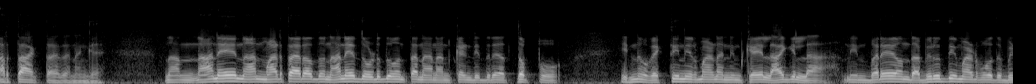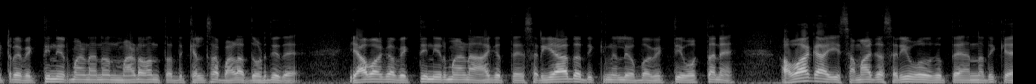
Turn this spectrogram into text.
ಅರ್ಥ ಆಗ್ತಾ ಇದೆ ನನಗೆ ನಾನು, ನಾನೇ, ನಾನು ಮಾಡ್ತಾ ಇರೋದು ನಾನೇ ದೊಡ್ಡದು ಅಂತ ನಾನು ಅಂದ್ಕೊಂಡಿದ್ರೆ ಅದು ತಪ್ಪು. ಇನ್ನು ವ್ಯಕ್ತಿ ನಿರ್ಮಾಣ ನಿನ್ನ ಕೈಯಲ್ಲಿ ಆಗಿಲ್ಲ. ನೀನು ಬರೇ ಒಂದು ಅಭಿವೃದ್ಧಿ ಮಾಡ್ಬೋದು ಬಿಟ್ಟರೆ ವ್ಯಕ್ತಿ ನಿರ್ಮಾಣನ ಮಾಡೋವಂಥದ್ದು ಕೆಲಸ ಭಾಳ ದೊಡ್ಡದಿದೆ ಯಾವಾಗ ವ್ಯಕ್ತಿ ನಿರ್ಮಾಣ ಆಗುತ್ತೆ, ಸರಿಯಾದ ದಿಕ್ಕಿನಲ್ಲಿ ಒಬ್ಬ ವ್ಯಕ್ತಿ ಹೋಗ್ತಾನೆ ಆವಾಗ ಈ ಸಮಾಜ ಸರಿ ಹೋಗುತ್ತೆ ಅನ್ನೋದಕ್ಕೆ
